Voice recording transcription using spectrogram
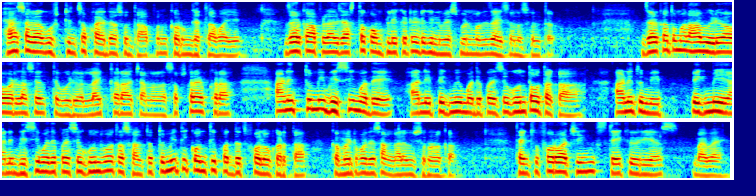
ह्या सगळ्या गोष्टींचा फायदासुद्धा आपण करून घेतला पाहिजे. जर का आपल्याला जास्त कॉम्प्लिकेटेड इन्व्हेस्टमेंटमध्ये जायचं नसेल तर. जर का तुम्हाला हा व्हिडिओ आवडला असेल तर व्हिडिओ लाईक करा चॅनलला सबस्क्राईब करा. आणि तुम्ही बी सीमध्ये आणि पिग्मीमध्ये पैसे गुंतवता का? आणि तुम्ही पिग्मी आणि बी सीमध्ये पैसे गुंतवत असाल तर तुम्ही ती कोणती पद्धत फॉलो करता? कमेंटमध्ये सांगायला विसरू नका. Thank you for watching stay curious bye bye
